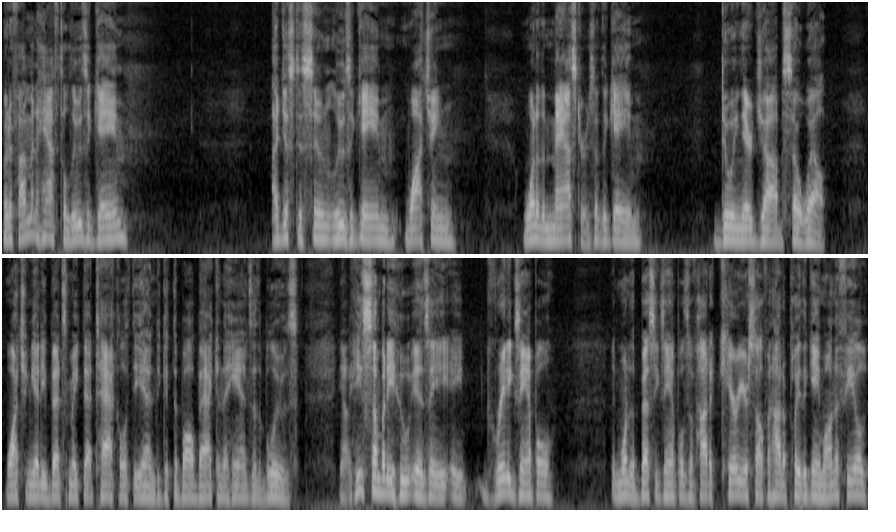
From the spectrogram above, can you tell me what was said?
But if I'm going to have to lose a game, I just as soon lose a game watching one of the masters of the game doing their job so well. Watching Eddie Betts make that tackle at the end to get the ball back in the hands of the Blues. You know, he's somebody who is a, a great example and one of the best examples of how to carry yourself and how to play the game on the field.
